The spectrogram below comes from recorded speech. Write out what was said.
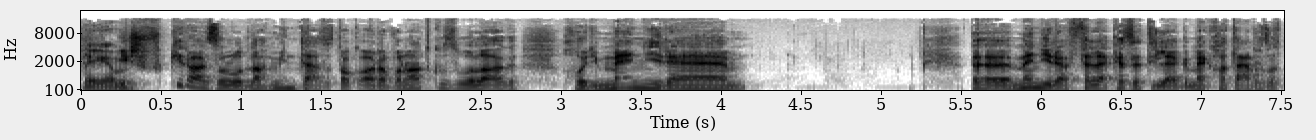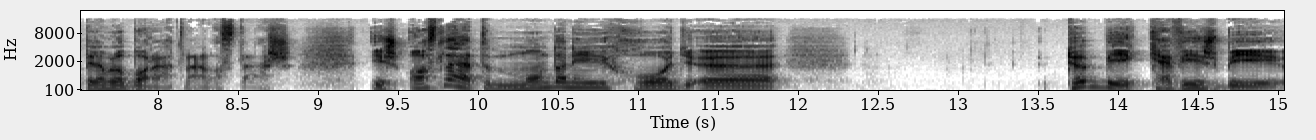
Igen. És kirajzolódnak mintázatok arra vonatkozólag, hogy mennyire mennyire felekezetileg meghatározott például a barátválasztás. És azt lehet mondani, hogy többé-kevésbé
